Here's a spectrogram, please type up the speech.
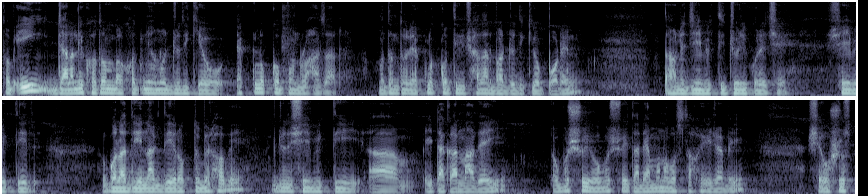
তবে এই জালালি খতম বা খতমি অনুজ যদি কেউ এক লক্ষ পনেরো হাজার, মতান্তর এক লক্ষ তিরিশ হাজার বার যদি কেউ পড়েন, তাহলে যে ব্যক্তি চুরি করেছে, সেই ব্যক্তির গলা দিয়ে, নাক দিয়ে রক্ত বের হবে। যদি সেই ব্যক্তি এই টাকা না দেয়, অবশ্যই অবশ্যই তার এমন অবস্থা হয়ে যাবে, সে অসুস্থ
